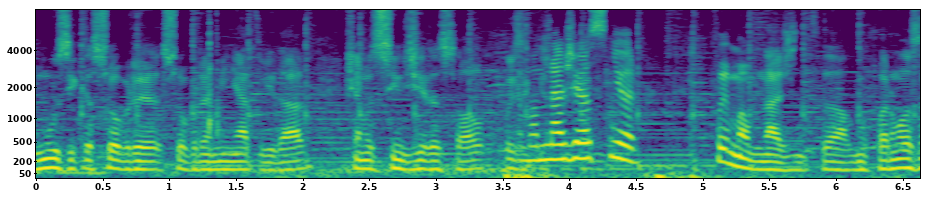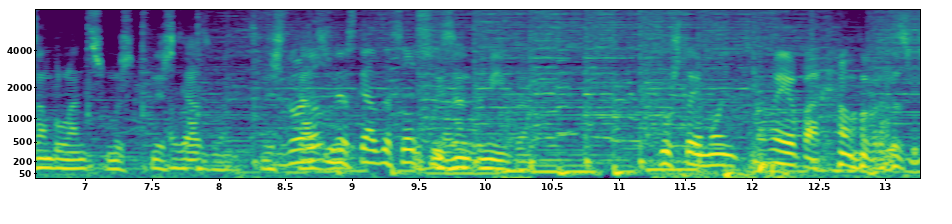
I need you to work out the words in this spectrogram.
música sobre, sobre a minha atividade, chama-se Cine Girassol. Uma homenagem ao senhor. Foi uma homenagem, de alguma forma, aos ambulantes, mas neste caso, ambulantes. neste Agora, caso, neste caso é só o senhor. utilizando de mim. Gostei muito. Tá bem, pá, um abraço.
